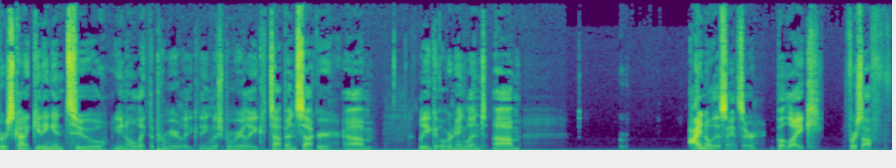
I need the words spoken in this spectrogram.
first kind of getting into you know like the Premier League, the English Premier League, top end soccer um, league over in England. Um, I know this answer, but like first off,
